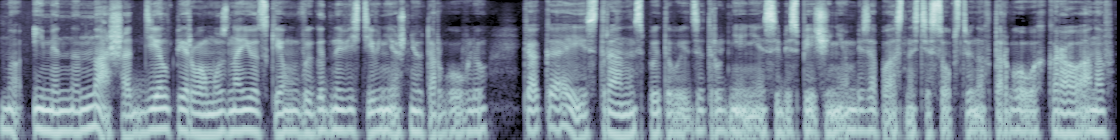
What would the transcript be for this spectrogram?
но именно наш отдел первым узнает, с кем выгодно вести внешнюю торговлю, какая из стран испытывает затруднения с обеспечением безопасности собственных торговых караванов —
